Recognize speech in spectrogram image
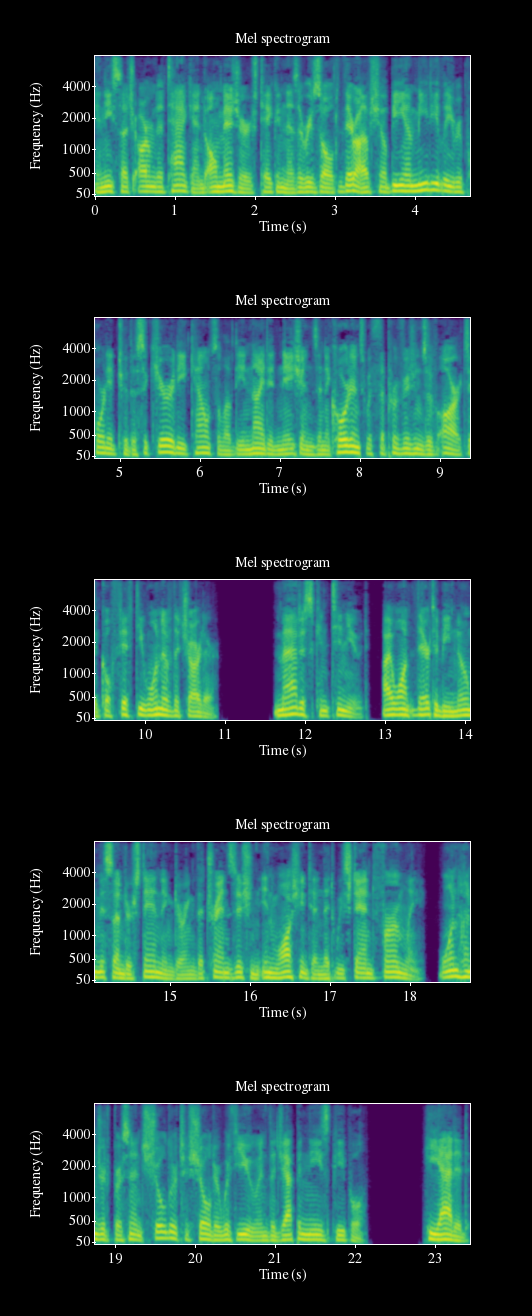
Any such armed attack and all measures taken as a result thereof shall be immediately reported to the Security Council of the United Nations in accordance with the provisions of Article 51 of the Charter. Mattis continued, I want there to be no misunderstanding during the transition in Washington that we stand firmly, 100% shoulder to shoulder with you and the Japanese people. He added,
